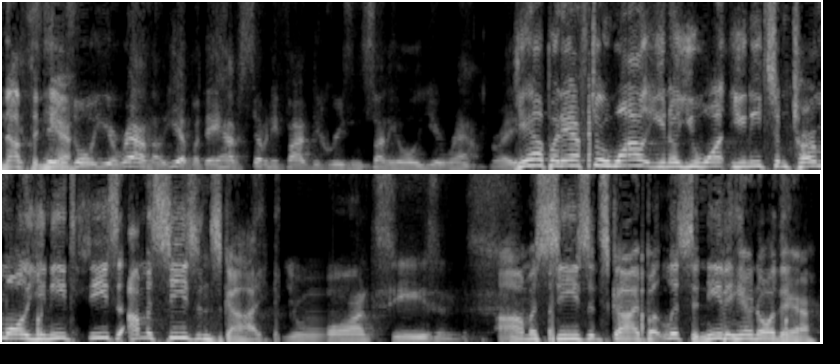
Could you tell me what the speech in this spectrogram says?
Nothing. It here. all year round, though. Yeah, but they have 75 degrees and sunny all year round, right? Yeah, but after a while, you know, you want you need some turmoil. You need season. I'm a seasons guy. You want seasons. I'm a seasons guy. But listen, neither here nor there.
